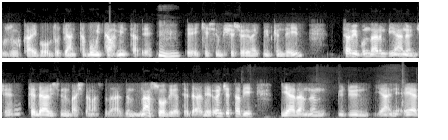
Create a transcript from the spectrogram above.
uzuv kayboldu. Yani bu bir tahmin tabii. Hı hı. E, kesin bir şey söylemek mümkün değil. Tabii bunların bir an önce tedavisinin başlaması lazım. Nasıl oluyor tedavi? Önce tabii yaranın, güdüğün yani eğer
